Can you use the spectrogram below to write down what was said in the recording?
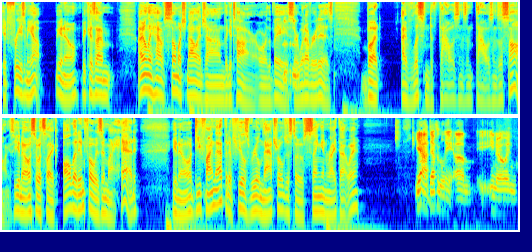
it frees me up, you know, because I'm I only have so much knowledge on the guitar or the bass or whatever it is, but I've listened to thousands and thousands of songs, you know, so it's like all that info is in my head, you know. Do you find that that it feels real natural just to sing and write that way? Yeah, definitely. Um, you know, and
